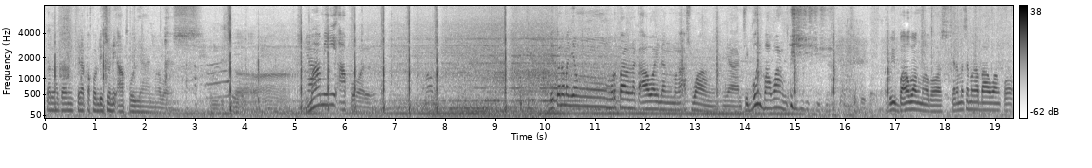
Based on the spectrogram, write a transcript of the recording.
Talagang pinapakondisyon ni Apple yan mga boss. Kondisyon. Mami Apple. Dito naman yung mortal na kaaway ng mga aswang. Yan, si Boy Bawang. Boy Bawang mga boss. Yan naman sa mga bawang ko.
